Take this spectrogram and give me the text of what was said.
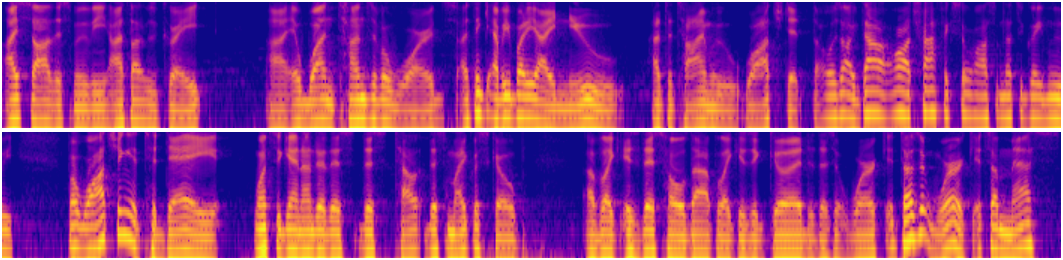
i saw this movie i thought it was great uh, it won tons of awards i think everybody i knew at the time who watched it thought it was like "Oh, oh traffic's so awesome that's a great movie but watching it today once again under this this tel- this microscope of like is this hold up like is it good does it work it doesn't work it's a mess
